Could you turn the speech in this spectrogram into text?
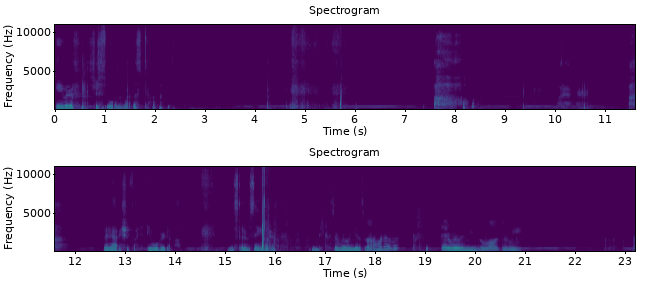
even if it's just one last time. whatever. Maybe I should find a new word instead of saying whatever. It really is not whatever. It really means a lot to me.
